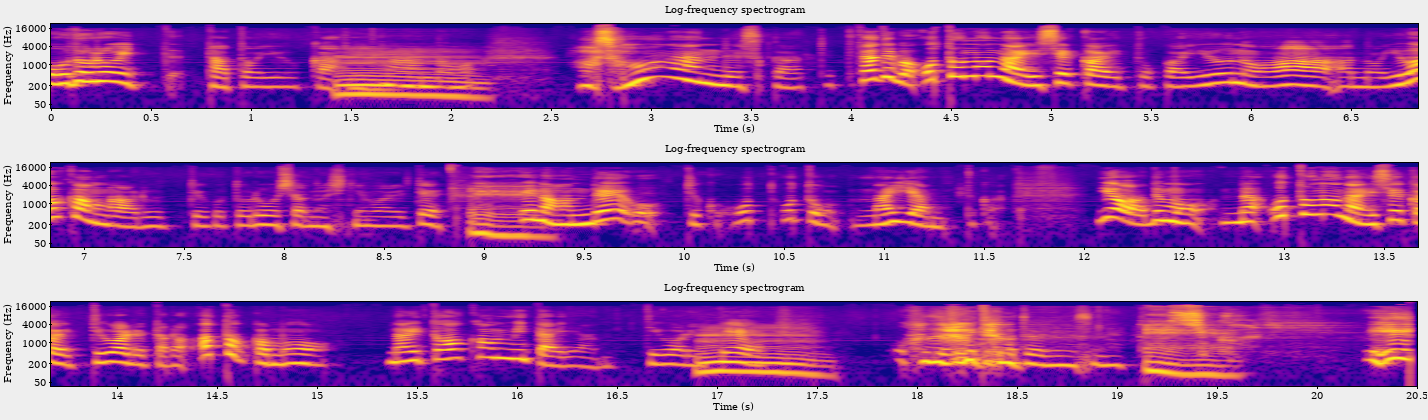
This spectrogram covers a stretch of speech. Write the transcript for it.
驚いたというか、うん。あのあそうなんですかって例えば音のない世界とかいうのはあの違和感があるっていうことをろう者の人に言われてええなんで？おっていうかお音ないやんってかいやでもな音のない世界って言われたらあたかもないとあかんみたいやんって言われて、うん。驚いたことがありますね。ええ。ええ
